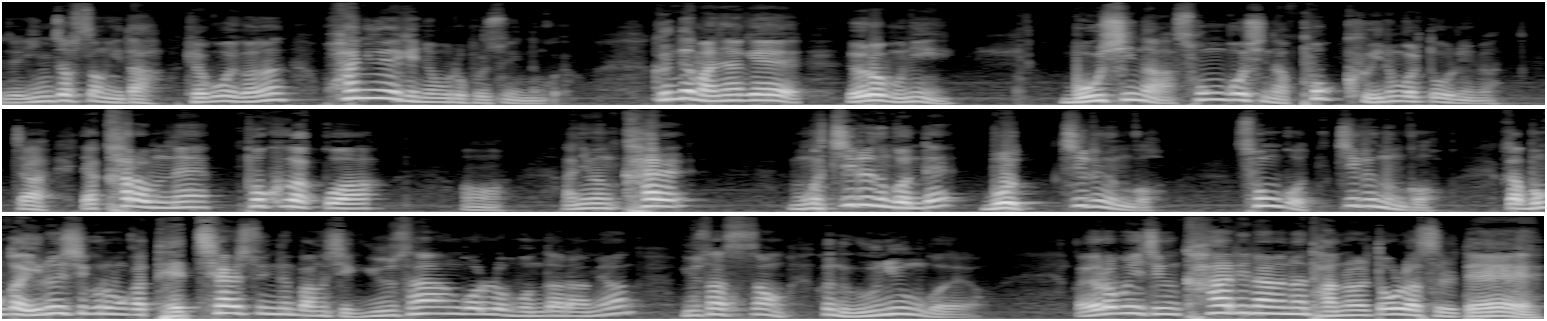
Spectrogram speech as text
인접성이다. 결국 이거는 환유의 개념으로 볼 수 있는 거예요. 근데 만약에 여러분이 못이나 송곳이나 포크 이런 걸 떠올리면 자, 야 칼 없네. 포크 갖고 와. 어. 아니면 칼 뭔가 찌르는 건데 못 찌르는 거, 송곳 찌르는 거. 그러니까 뭔가 이런 식으로 뭔가 대체할 수 있는 방식, 유사한 걸로 본다라면 유사성, 그건 은유인 거예요. 그러니까 여러분이 지금 칼이라는 단어를 떠올랐을 때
